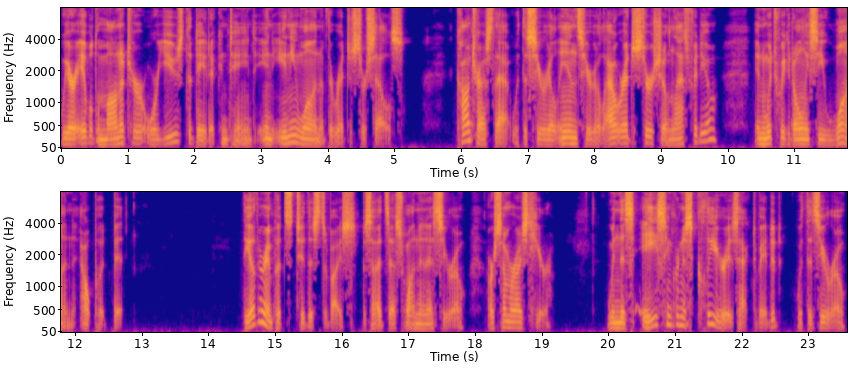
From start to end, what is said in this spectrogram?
we are able to monitor or use the data contained in any one of the register cells. Contrast that with the serial in, serial out register shown last video, in which we could only see one output bit. The other inputs to this device, besides S1 and S0, are summarized here. When this asynchronous clear is activated with a 0,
